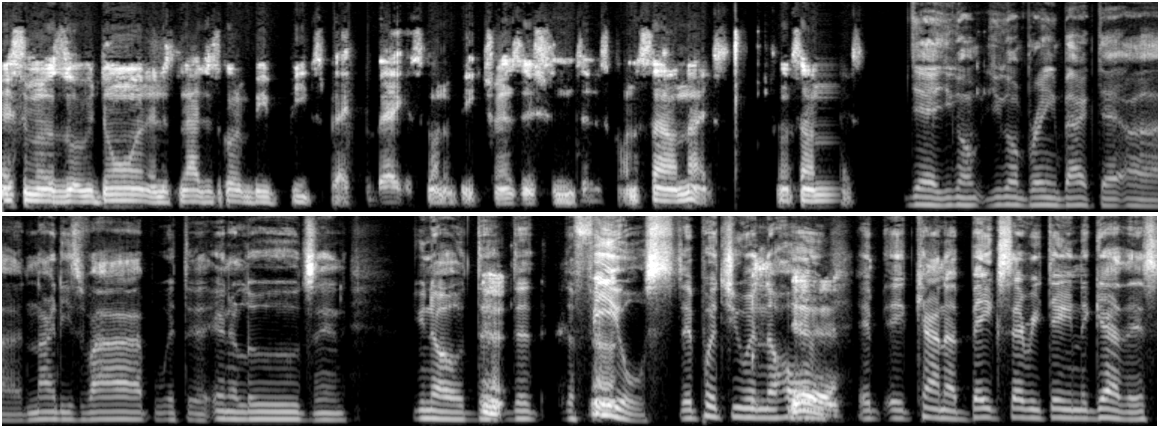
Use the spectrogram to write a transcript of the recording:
instrumentals is what we're doing, and it's not just going to be beats back to back. It's going to be transitions, and it's going to sound nice. It's going to sound nice. Yeah, you're gonna you're gonna bring back that uh nineties vibe with the interludes and you know the the the feels. They put you in the whole Yeah. it, it kind of bakes everything together. It's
